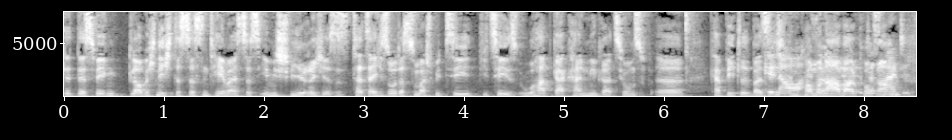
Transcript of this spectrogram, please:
deswegen glaube ich nicht, dass das ein Thema ist, das irgendwie schwierig ist. Es ist tatsächlich so, dass zum Beispiel die CSU hat gar kein Migrationskapitel bei sich genau, im Kommunalwahlprogramm. Also, das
